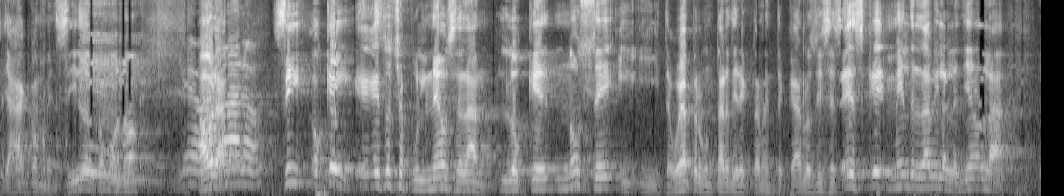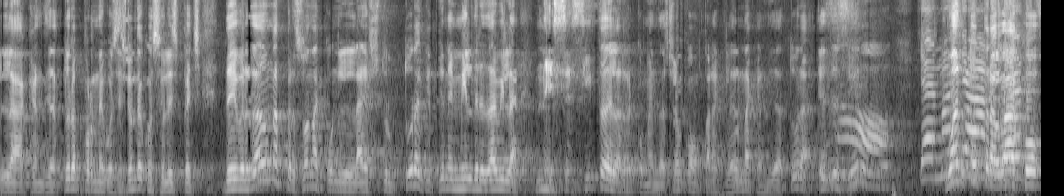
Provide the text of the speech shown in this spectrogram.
ya convencido, ¿cómo no? Qué Ahora, bárbaro. sí, ok, estos chapulineos se dan. Lo que no sé, y, y te voy a preguntar directamente, Carlos, dices, es que Mildred Ávila le dieron la, la candidatura por negociación de José Luis Pech. ¿De verdad una persona con la estructura que tiene Mildred Ávila necesita de la recomendación como para que le den una candidatura? Es decir, No. Y además ¿cuánto ya trabajo,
